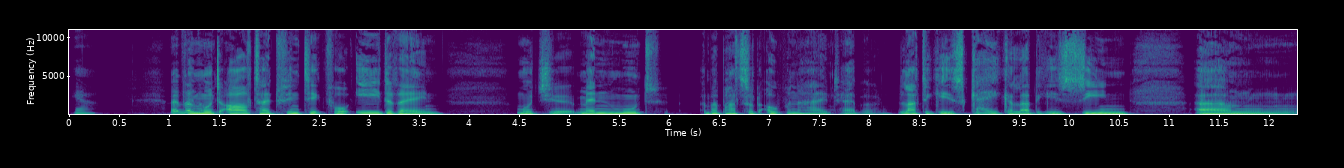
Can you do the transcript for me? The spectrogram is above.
Ja. Eh, Je moet altijd, vind ik, voor iedereen... Moet je, men moet een bepaald soort openheid hebben. Laat ik eens kijken, laat ik eens zien... ehm,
